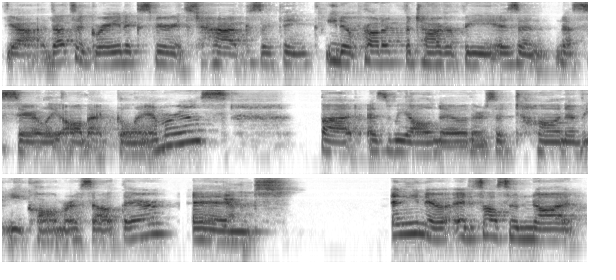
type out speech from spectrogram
Yeah. That's a great experience to have because i think you know product photography isn't necessarily all that glamorous but as we all know there's a ton of e-commerce out there. And yeah. and you know it's also not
